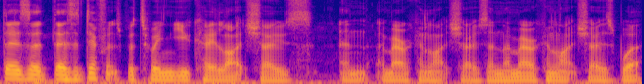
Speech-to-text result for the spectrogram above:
There's a there's a difference between UK light shows and American light shows, and American light shows were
